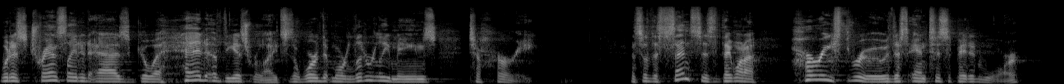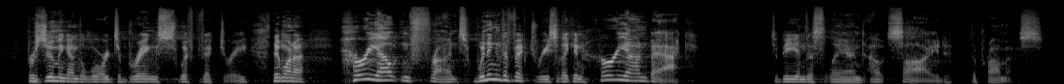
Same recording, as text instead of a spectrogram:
What is translated as go ahead of the Israelites is a word that more literally means to hurry. And so the sense is that they want to hurry through this anticipated war, presuming on the Lord to bring swift victory. They want to hurry out in front, winning the victory so they can hurry on back to be in this land outside the promise.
